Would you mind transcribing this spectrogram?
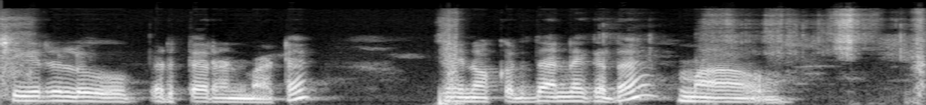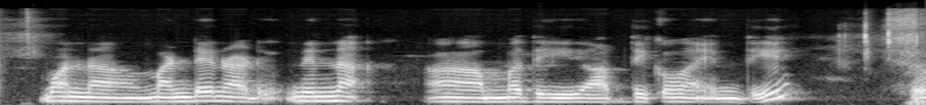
చీరలు పెడతారనమాట నేను ఒకరిదాన్నే కదా మా మొన్న మండే నాడు నిన్న ఆ అమ్మది ఆబ్దికం అయింది. సో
